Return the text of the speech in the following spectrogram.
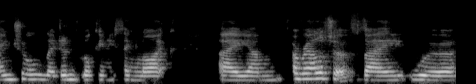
angel. They didn't look anything like a, um, a relative. They were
